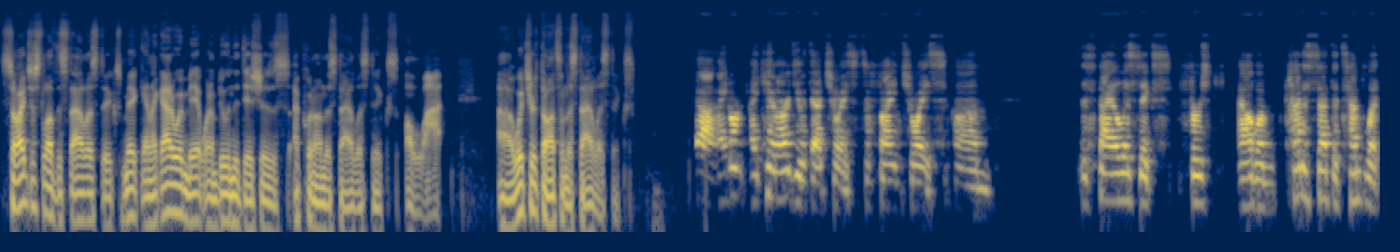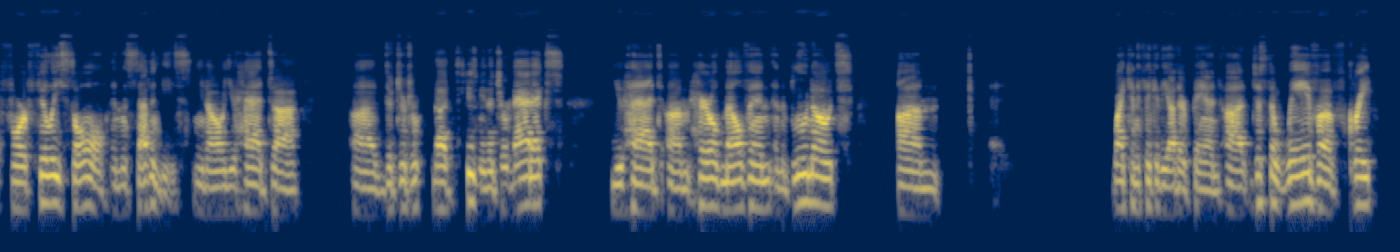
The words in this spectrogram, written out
So I just love the stylistics, Mick. And I got to admit, when I'm doing the dishes, I put on the stylistics a lot. Uh, what's your thoughts on the stylistics? Yeah, I don't. I can't argue with that choice. It's a fine choice. Um, the stylistics first album kind of set the template for Philly soul in the '70s. You know, you had uh, uh, the uh, excuse me, the Dramatics. You had um, Harold Melvin and the Blue Notes. Um, why can't I think of the other band? Uh, just a wave of great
